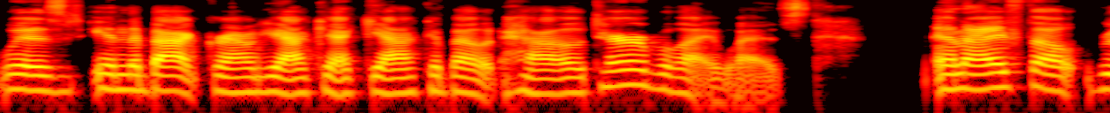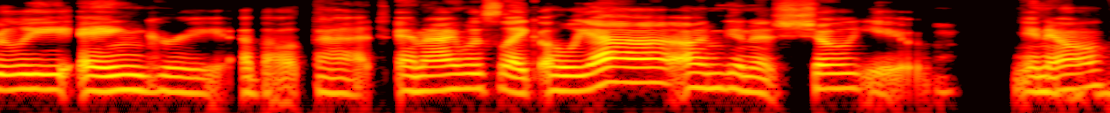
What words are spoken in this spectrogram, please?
was in the background yak yak yak about how terrible i was and I felt really angry about that. And I was like, oh, yeah, I'm going to show you, you know?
